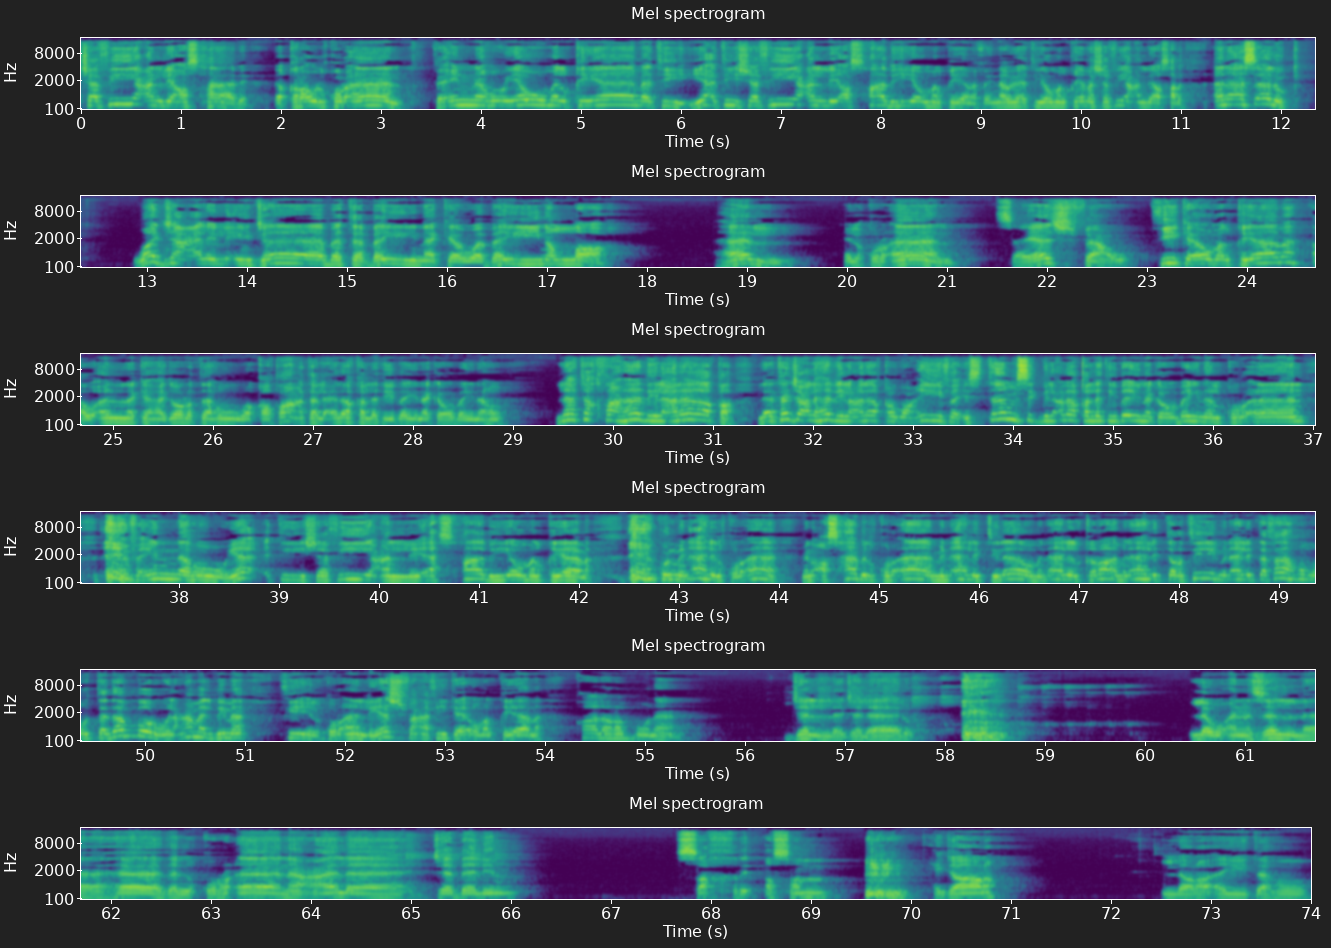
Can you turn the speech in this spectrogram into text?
شفيعا لأصحابه. اقرأوا القرآن. فإنه يوم القيامة يأتي شفيعا لأصحابه يوم القيامة. فإنه يأتي يوم القيامة شفيعا لأصحابه. أنا أسألك واجعل الإجابة بينك وبين الله. هل القرآن سيشفع فيك يوم القيامة أو أنك هجرته وقطعت العلاقة التي بينك وبينه؟ لا تقطع هذه العلاقة لا تجعل هذه العلاقة ضعيفة. استمسك بالعلاقة التي بينك وبين القرآن. فإنه يأتي شفيعا لأصحابه يوم القيامة. كن من أهل القرآن من أصحاب القرآن من أهل التلاوة من أهل القراءة من أهل الترتيل من أهل التفهم والتدبر والعمل بما في القرآن ليشفع فيك يوم القيامة. قال ربنا جل جلاله. لو أنزلنا هذا القرآن على جبل صخر أصم حجارة لرأيته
